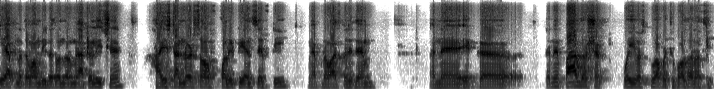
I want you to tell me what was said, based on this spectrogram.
એ આપને તમામ વિગતો અંદર મેં આપેલી છે. High standards of quality and safety મેં આપણે વાત કરી તેમ. અને એક તેને પારદર્શક કોઈ વસ્તુ આપણે છુપાવતા નથી.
